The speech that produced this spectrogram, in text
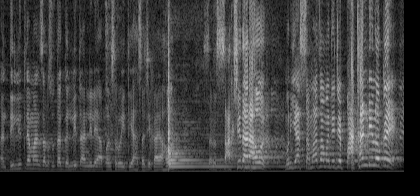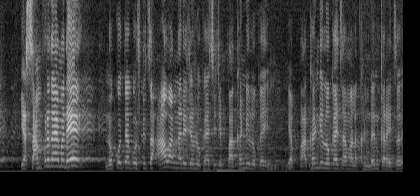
आणि दिल्लीतल्या माणसाला सुद्धा गल्लीत आणलेले आपण सर्व इतिहासाचे काय आहोत? सर्व साक्षीदार आहोत. म्हणून या समाजामध्ये जे पाखंडी लोक आहे या संप्रदायामध्ये नको त्या गोष्टीचा आव आणणारे जे लोक असे जे पाखंडी लोक आहे या पाखंडी लोकांचं आम्हाला खंडन करायचं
